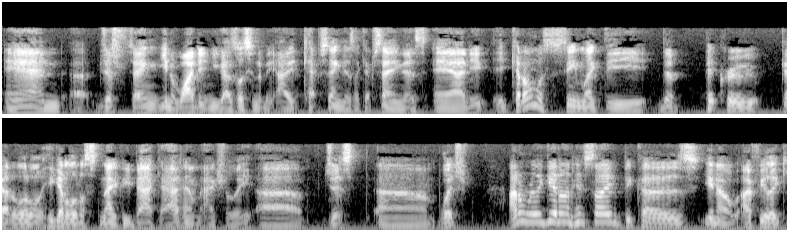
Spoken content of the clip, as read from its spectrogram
and uh, just saying, you know, why didn't you guys listen to me? I kept saying this, I kept saying this, and it, it could almost seem like the the pit crew got a little he got a little snipey back at him actually uh, just um, which I don't really get on his side because you know I feel like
